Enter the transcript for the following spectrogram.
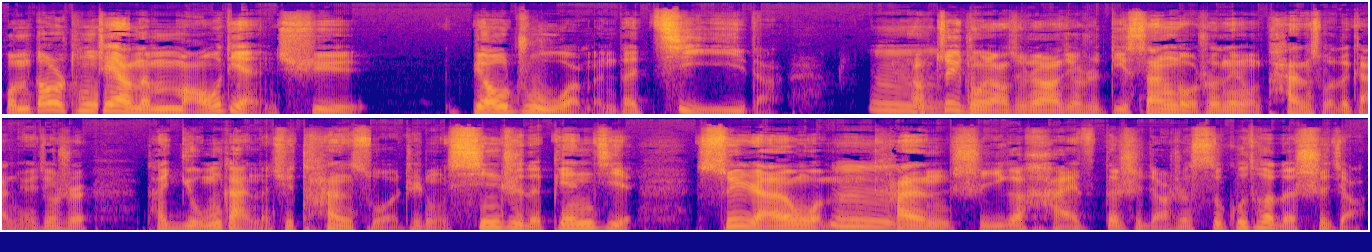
我们都是通过这样的锚点去标注我们的记忆的。嗯，最重要最重要就是第三个我说那种探索的感觉，就是他勇敢的去探索这种心智的边界。虽然我们看是一个孩子的视角，是斯库特的视角，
